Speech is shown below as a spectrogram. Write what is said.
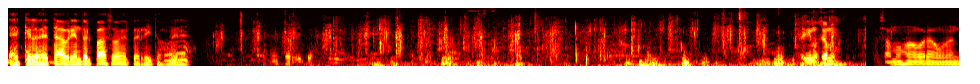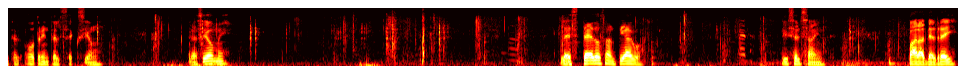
el que los está abriendo el paso, es el perrito, mire. El perrito. Seguimos, Xiaomi. Pasamos ahora a una inter- otra intersección. Gracias, Xiaomi. Lestedo Santiago. Dice el sign. Palas del Rey.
